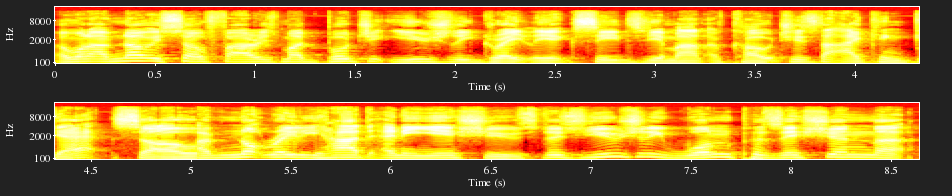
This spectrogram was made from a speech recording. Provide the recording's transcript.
And what I've noticed so far is my budget usually greatly exceeds the amount of coaches that I can get. So I've not really had any issues. There's usually one position that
